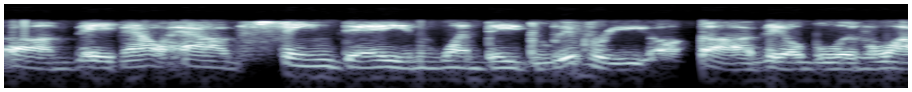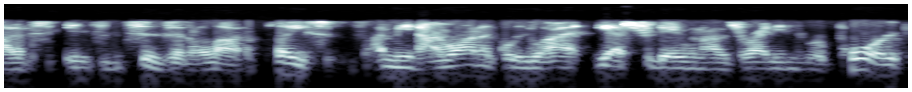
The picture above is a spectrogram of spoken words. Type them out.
um, they now have same day and one day delivery uh, available in a lot of instances in a lot of places. I mean, ironically, yesterday when I was writing the report,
